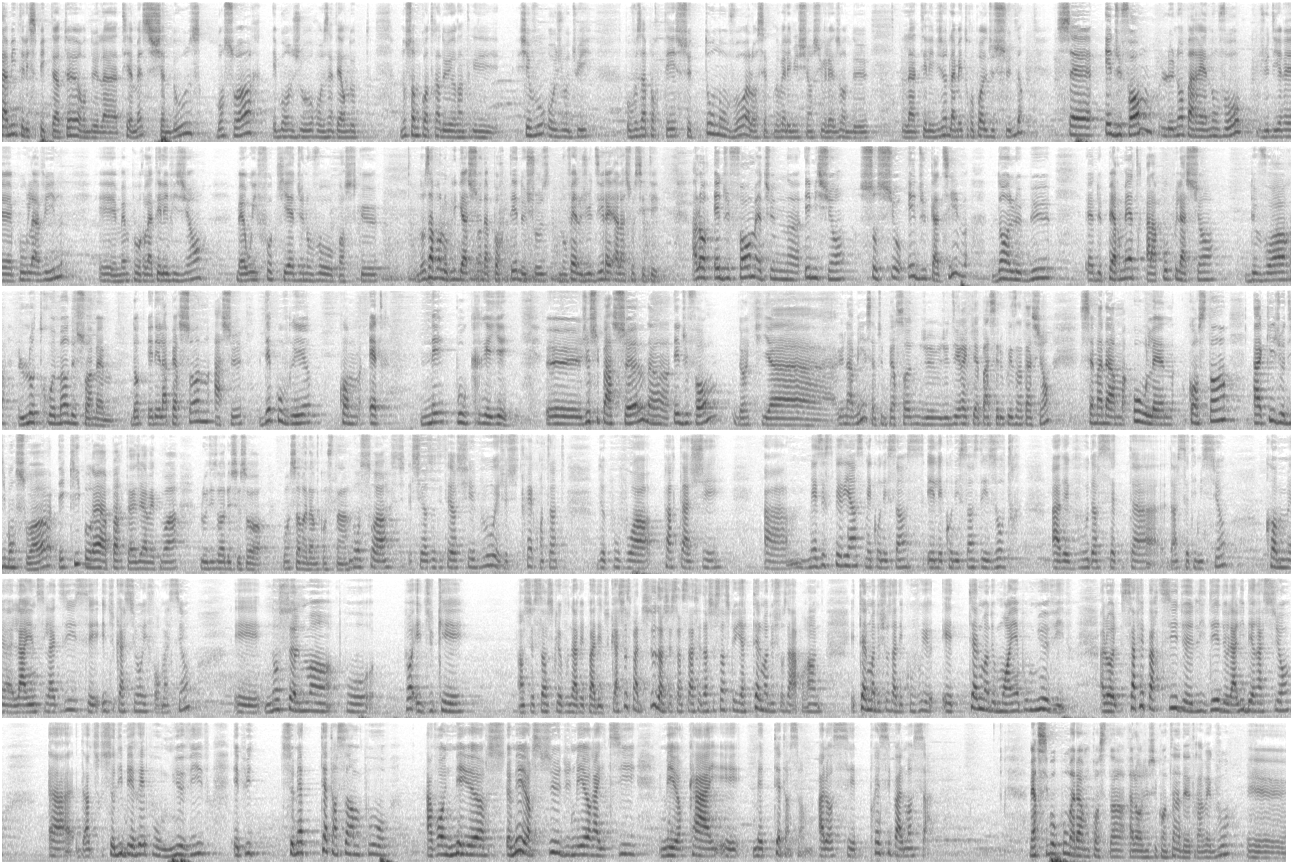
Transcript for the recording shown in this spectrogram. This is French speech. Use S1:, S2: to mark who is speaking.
S1: Fidèles amis téléspectateurs de la TMS chaîne 12, bonsoir et bonjour aux internautes. Nous sommes contraints de rentrer chez vous aujourd'hui pour vous apporter ce tour nouveau, alors cette nouvelle émission sur les ondes de la télévision de la métropole du Sud. C'est Eduform, le nom paraît nouveau, je dirais pour la ville et même pour la télévision. Mais oui, il faut qu'il y ait du nouveau parce que nous avons l'obligation d'apporter des choses nouvelles, je dirais, à la société. Alors, Eduform est une émission socio-éducative dont le but est de permettre à la population de voir l'autrement de soi-même. Donc, aider la personne à se découvrir comme être né pour créer. Euh, je ne suis pas seul dans Eduform. Donc, il y a une amie, c'est une personne, je, dirais, qui est passée de présentation. C'est Madame Ourlaine Constant, à qui je dis bonsoir et qui aura à partager avec moi l'auditoire de ce soir. Bonsoir, Madame Constant.
S2: Bonsoir, chers auditeurs chez vous, et je suis très contente de pouvoir partager euh, mes expériences, mes connaissances et les connaissances des autres avec vous dans cette, euh, dans cette émission. Comme euh, Lions l'a dit, c'est éducation et formation. Et non seulement pour pas éduquer en ce sens que vous n'avez pas d'éducation, c'est pas du tout dans ce sens-là, c'est dans ce sens qu'il y a tellement de choses à apprendre et tellement de choses à découvrir et tellement de moyens pour mieux vivre. Alors, ça fait partie de l'idée de la libération, euh, se libérer pour mieux vivre et puis se mettre tête ensemble pour avoir une meilleure, un meilleur Sud, une meilleure Haïti, une meilleure caille et mettre tête ensemble. Alors, c'est principalement ça.
S1: Merci beaucoup, Madame Constant. Alors, je suis content d'être avec vous. Et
